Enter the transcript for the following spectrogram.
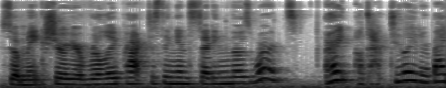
So make sure you're really practicing and studying those words. All right, I'll talk to you later. Bye.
